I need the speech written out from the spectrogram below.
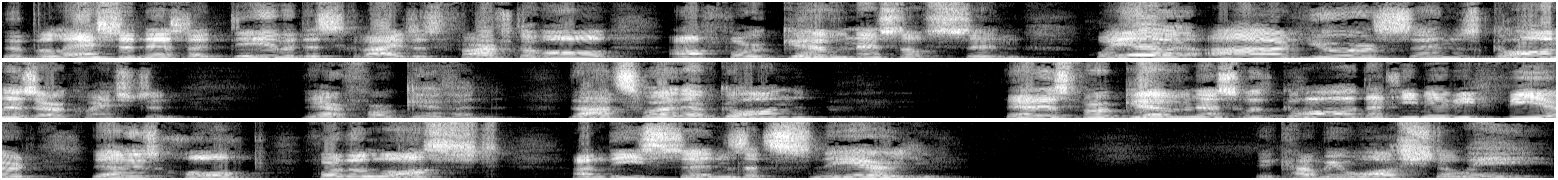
The blessedness that David describes is first of all a forgiveness of sin. Where are your sins gone? Is our question. They're forgiven. That's where they've gone. There is forgiveness with God that he may be feared. There is hope for the lost and these sins that snare you. They can be washed away.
